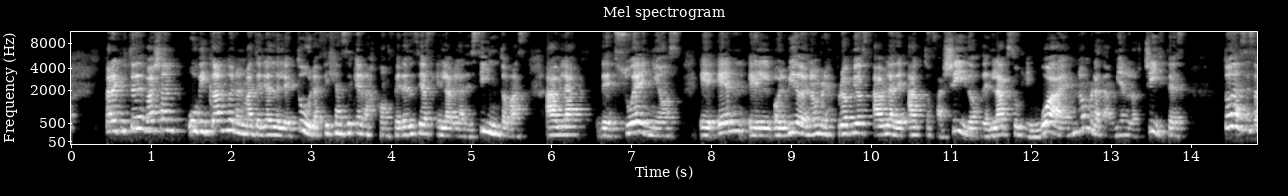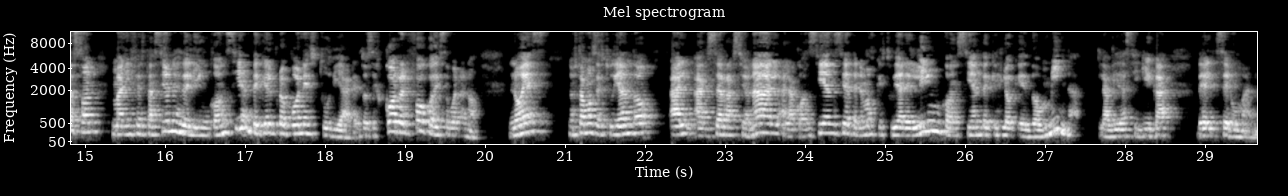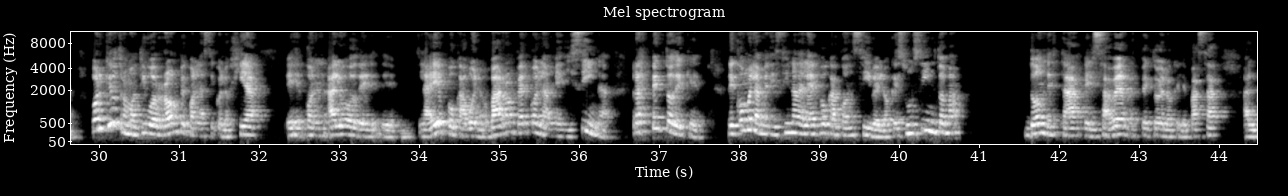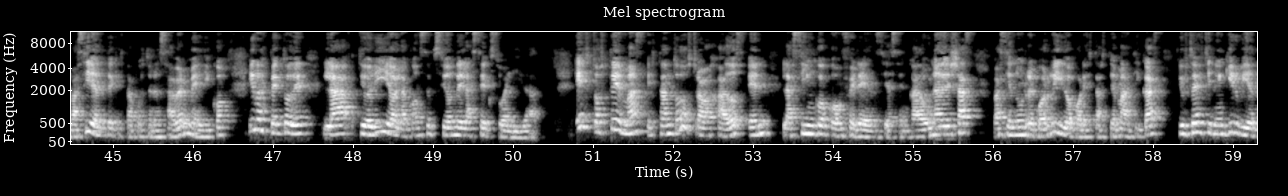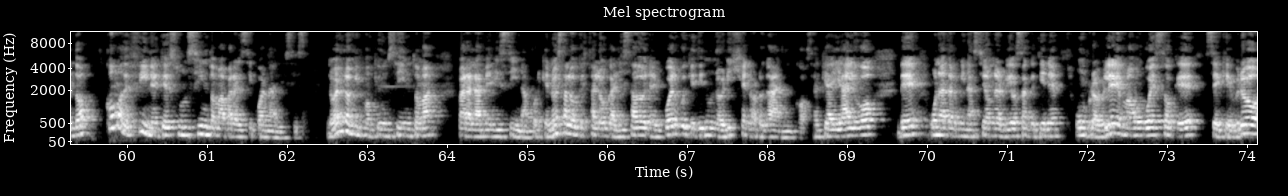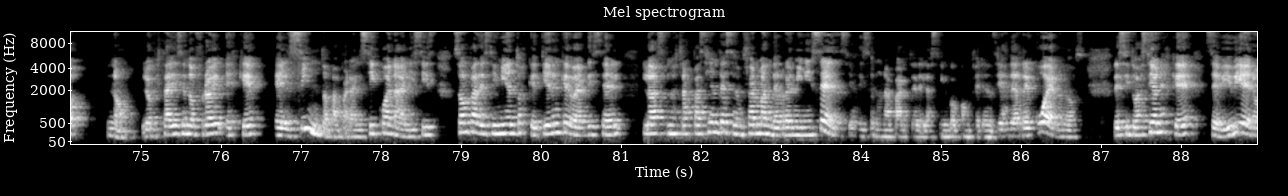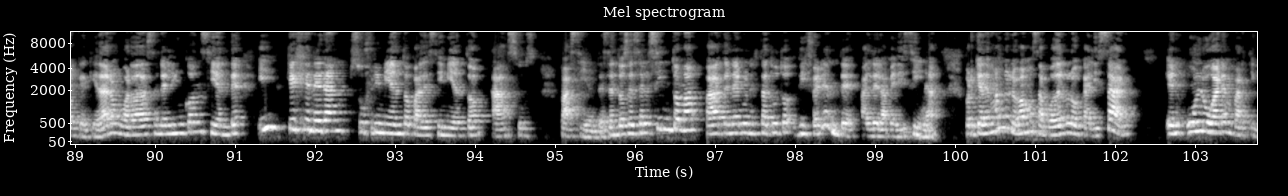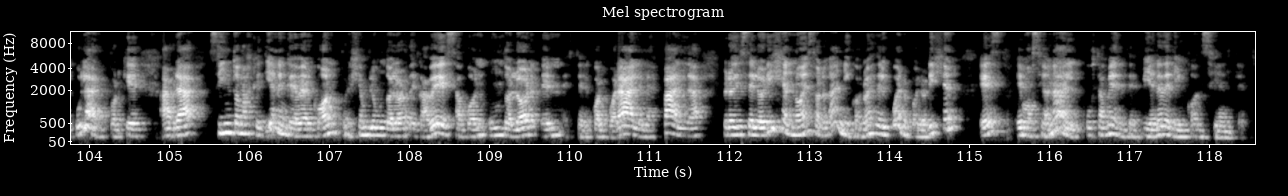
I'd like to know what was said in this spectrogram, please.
para que ustedes vayan ubicando en el material de lectura. Fíjense que en las conferencias él habla de síntomas, habla de sueños, eh, en el olvido de nombres propios habla de actos fallidos, de lapsus linguae, nombra también los chistes. Todas esas son manifestaciones del inconsciente que él propone estudiar. Entonces corre el foco, dice, bueno, no, no es, no estamos estudiando al, al ser racional, a la conciencia, tenemos que estudiar el inconsciente, que es lo que domina la vida psíquica del ser humano. ¿Por qué otro motivo rompe con la psicología, eh, con algo de, la época? Bueno, va a romper con la medicina. ¿Respecto de qué? De cómo la medicina de la época concibe lo que es un síntoma, dónde está el saber respecto de lo que le pasa al paciente, que está puesto en el saber médico, y respecto de la teoría o la concepción de la sexualidad. Estos temas están todos trabajados en las cinco conferencias. En cada una de ellas va haciendo un recorrido por estas temáticas y ustedes tienen que ir viendo cómo define qué es un síntoma para el psicoanálisis. No es lo mismo que un síntoma para la medicina, porque no es algo que está localizado en el cuerpo y que tiene un origen orgánico, o sea, que hay algo de una terminación nerviosa que tiene un problema, un hueso que se quebró, no, lo que está diciendo Freud es que el síntoma para el psicoanálisis son padecimientos que tienen que ver, dice él, las, nuestras pacientes se enferman de reminiscencias, dice en una parte de las cinco conferencias, de recuerdos, de situaciones que se vivieron, que quedaron guardadas en el inconsciente y que generan sufrimiento, padecimiento a sus pacientes. Entonces el síntoma va a tener un estatuto diferente al de la medicina, porque además no lo vamos a poder localizar en un lugar en particular, porque habrá síntomas que tienen que ver con, por ejemplo, un dolor de cabeza o con un dolor este, corporal, en la espalda, pero dice, el origen no es orgánico, no es del cuerpo, el origen es emocional, justamente, viene del inconsciente.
